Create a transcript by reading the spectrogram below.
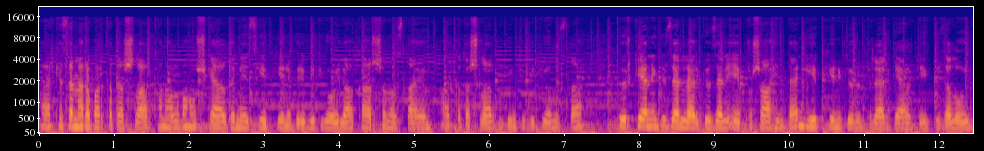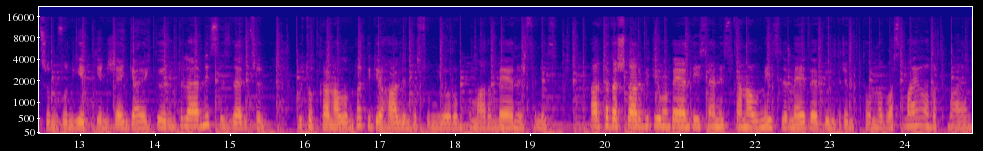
Herkese merhaba arkadaşlar. Kanalıma hoş geldiniz. Yepyeni bir videoyla karşınızdayım. Arkadaşlar bugünkü videomuzda Türkiye'nin güzeller güzeli Ebru Şahin'den yepyeni görüntüler geldi. Güzel oyuncumuzun yepyeni rengarenk görüntülerini sizler için YouTube kanalımda video halinde sunuyorum. Umarım beğenirsiniz. Arkadaşlar videomu beğendiyseniz kanalımı izlemeyi ve bildirim butonuna basmayı unutmayın.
